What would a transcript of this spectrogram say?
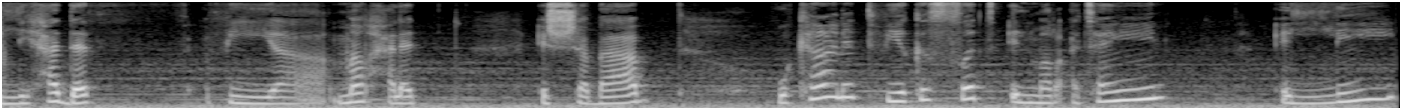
اللي حدث في مرحلة الشباب. وكانت في قصة المرأتين اللي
